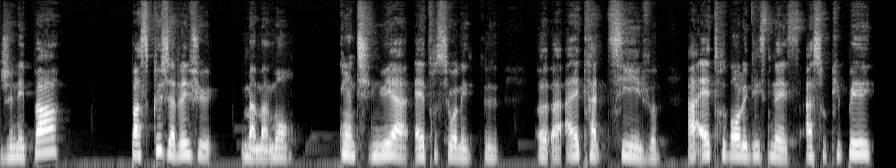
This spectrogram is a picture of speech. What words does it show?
je n'ai pas, parce que j'avais vu ma maman continuer à être sur les, euh, euh, à être active, à être dans le business, à s'occuper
